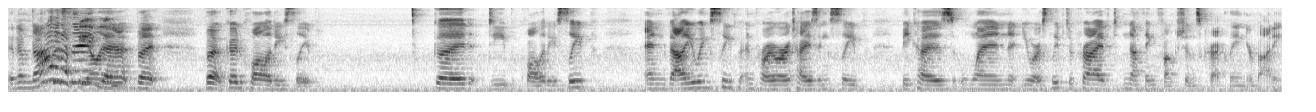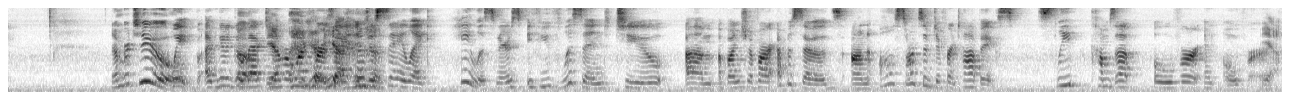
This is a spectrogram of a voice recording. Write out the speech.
And i'm not just saying feeling. that but but good quality sleep. Good deep quality sleep. And valuing sleep and prioritizing sleep because when you are sleep deprived nothing functions correctly in your body number two Wait, I'm gonna go Oh, back to yeah. number one for a second and just say, like, hey, listeners, if you've listened to um, a bunch of our episodes on all sorts of different topics, sleep comes up over and over. Yeah.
